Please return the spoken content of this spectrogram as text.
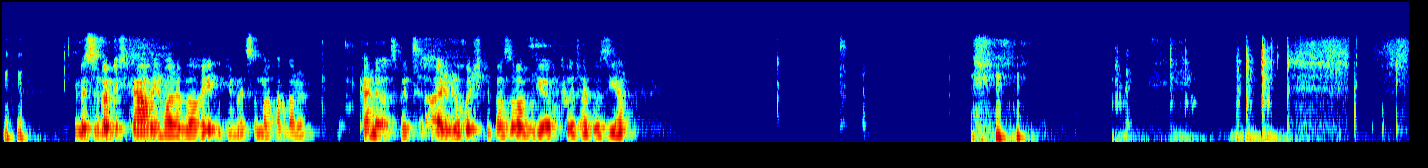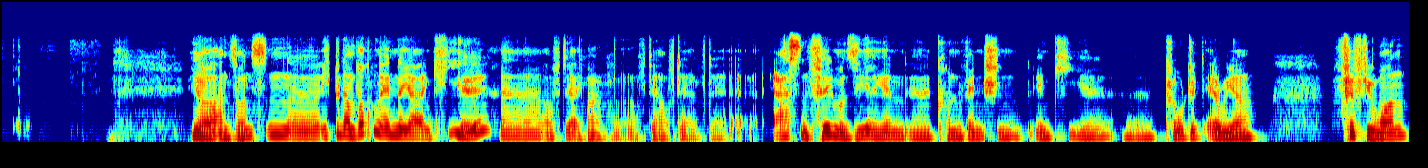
Wir müssen wirklich Kari mal überreden, hier mitzumachen. Dann kann er uns mit allen Gerüchten versorgen, die auf Twitter kursieren. Ja, ansonsten, äh, ich bin am Wochenende ja in Kiel äh, auf der, ich meine, auf der, auf der, auf der ersten Film- und Serien-Convention in Kiel, äh, Project Area 51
